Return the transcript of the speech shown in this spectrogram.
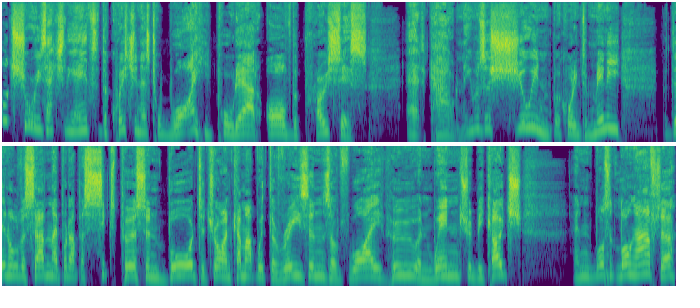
Not sure he's actually answered the question as to why he pulled out of the process at Carlton. He was a shoe in, according to many, but then all of a sudden they put up a six person board to try and come up with the reasons of why, who, and when should be coach. And it wasn't long after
